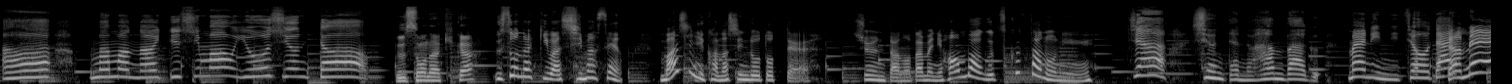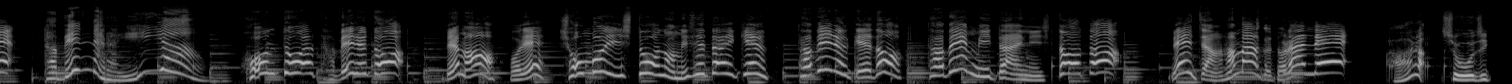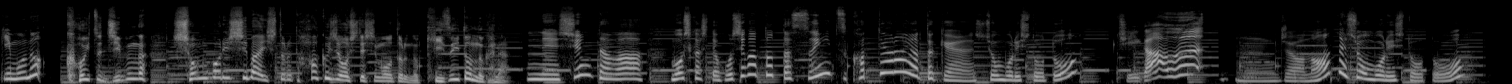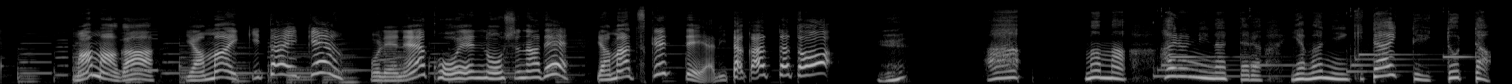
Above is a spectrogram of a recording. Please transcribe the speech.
あーママ泣いてしまうよしゅんた嘘泣きか？嘘泣きはしません。マジに悲しんどうとってシュンタのためにハンバーグ作ったのに。じゃあしゅんたのハンバーグマリンにちょうだい。ダメ。食べんならいいやん。本当は食べると。でも俺しょんぼりしとうの見せたいけん。食べるけど食べんみたいにしとうと。姉ちゃんハンバーグ取らんであら正直者。こいつ自分がしょんぼり芝居しとると白状してしもうとるの気づいとんのかな？ねえシュンタはもしかして欲しがっとったスイーツ買ってやらんやったけん。しょんぼりしとうと？違う。うんじゃあなんでしょんぼりしとうと？ママが山行きたいけん。俺ね公園のお砂で山作ってやりたかったと。え？あママ春になったら山に行きたいって言っとった。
